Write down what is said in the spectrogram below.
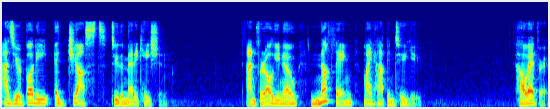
as your body adjusts to the medication. And for all you know, nothing might happen to you. However,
